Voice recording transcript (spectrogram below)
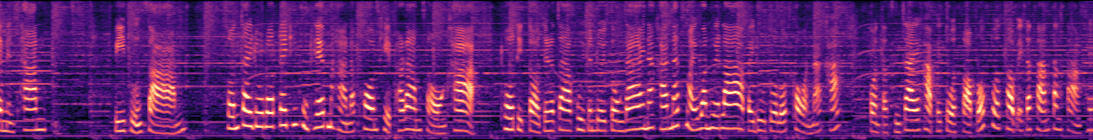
Dimension ปี 03 สนใจดูรถได้ที่กรุงเทพมหานครเขตพระราม2ค่ะ โทรติดต่อเจรจาคุยกันโดยตรงได้นะคะ นัดหมายวันเวลาไปดูตัวรถก่อนนะคะ ก่อนตัดสินใจค่ะ ไปตรวจสอบรถตรวจสอบเอกสารต่างๆ ให้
